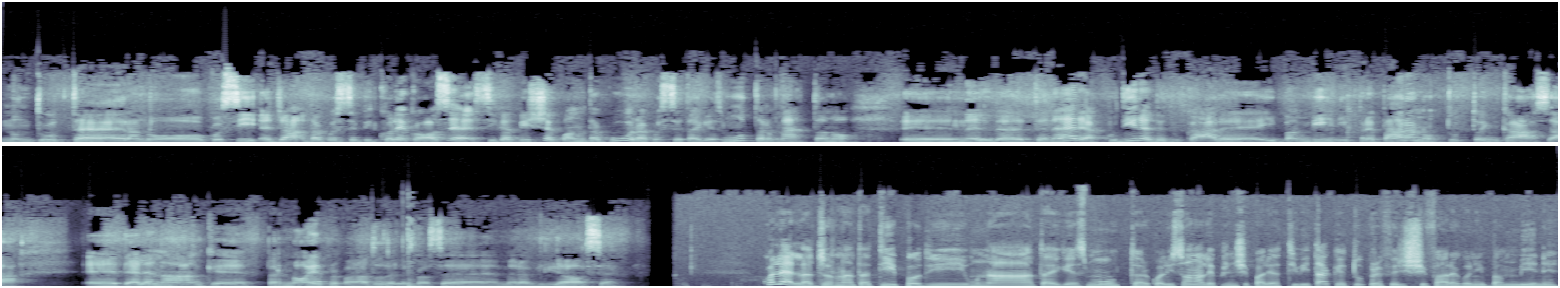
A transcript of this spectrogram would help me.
non tutte erano così e già da queste piccole cose si capisce quanta cura queste Tagesmutter mettono eh, nel tenere, accudire ed educare i bambini, preparano tutto in casa ed Elena anche per noi ha preparato delle cose meravigliose. Qual è la giornata tipo di una Tagesmutter? Quali sono le principali attività che tu preferisci fare con i bambini?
